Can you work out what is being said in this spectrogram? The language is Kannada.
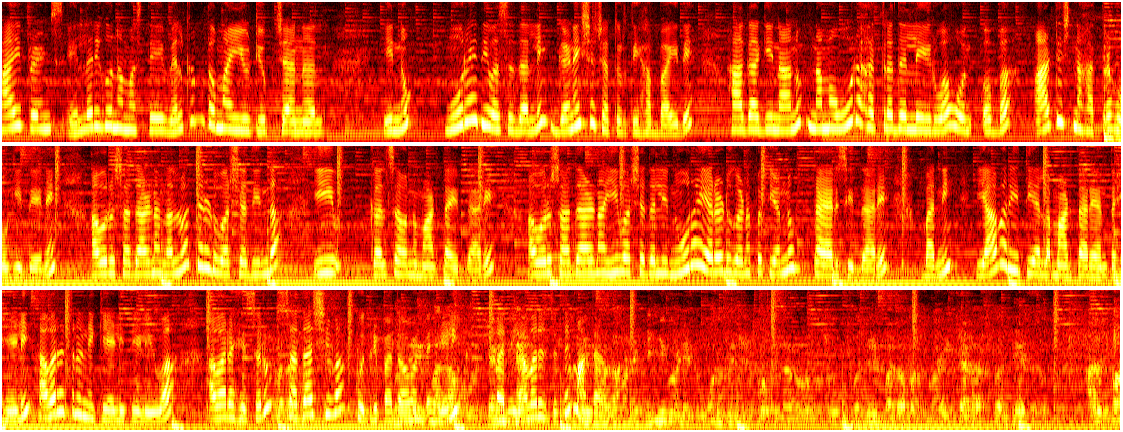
ಹಾಯ್ ಫ್ರೆಂಡ್ಸ್ ಎಲ್ಲರಿಗೂ ನಮಸ್ತೆ. Welcome to my YouTube channel ಇನ್ನು ಮೂರೇ ದಿವಸದಲ್ಲಿ ಗಣೇಶ ಚತುರ್ಥಿ ಹಬ್ಬ ಇದೆ. ಹಾಗಾಗಿ ನಾನು ನಮ್ಮ ಊರ ಹತ್ರದಲ್ಲೇ ಇರುವ ಒಬ್ಬ ಆರ್ಟಿಸ್ಟ್ನ ಹತ್ರ ಹೋಗಿದ್ದೇನೆ. ಅವರು ಸಾಧಾರಣ ನಲವತ್ತೆರಡು ವರ್ಷದಿಂದ ಈ ಕೆಲಸವನ್ನು ಮಾಡ್ತಾ ಇದ್ದಾರೆ. ಅವರು ಸಾಧಾರಣ ಈ ವರ್ಷದಲ್ಲಿ ನೂರ ಎರಡು ಗಣಪತಿಯನ್ನು ತಯಾರಿಸಿದ್ದಾರೆ. ಬನ್ನಿ, ಯಾವ ರೀತಿಯೆಲ್ಲ ಮಾಡ್ತಾರೆ ಅಂತ ಹೇಳಿ ಅವರ ಹತ್ರನೇ ಕೇಳಿ ತಿಳಿಯುವ ಅವರ ಹೆಸರು ಸದಾಶಿವ ಕುದ್ರಿಪದ ಅಂತ ಹೇಳಿ ಬನ್ನಿ, ಅವರ ಜೊತೆ ಮಾತಾಡುವ. ಅಲ್ಪ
